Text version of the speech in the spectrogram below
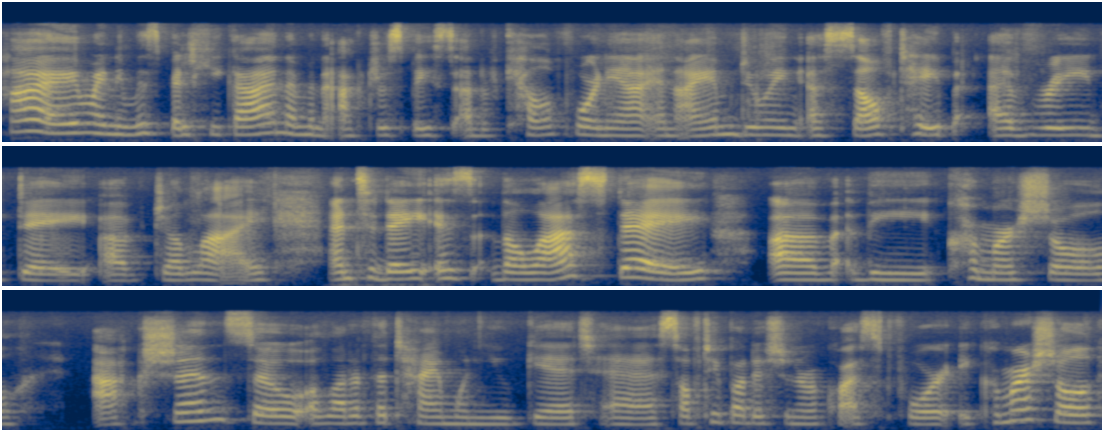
Hi, my name is Belgica and I'm an actress based out of California and I am doing a self-tape every day of July. And today is the last day of the commercial action. So a lot of the time when you get a self-tape audition request for a commercial,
